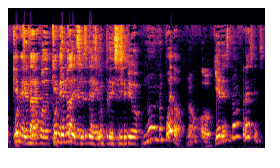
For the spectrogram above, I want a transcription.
¿por ¿Quién qué, está? no, poder- ¿Quién ¿por qué no decir desde un principio, no, no puedo, ¿no? O ¿quieres? No, gracias.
